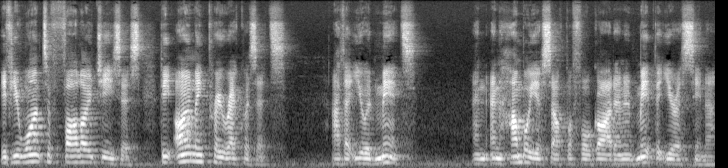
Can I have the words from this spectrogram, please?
if you want to follow Jesus, the only prerequisites are that you admit and, and humble yourself before God and admit that you're a sinner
